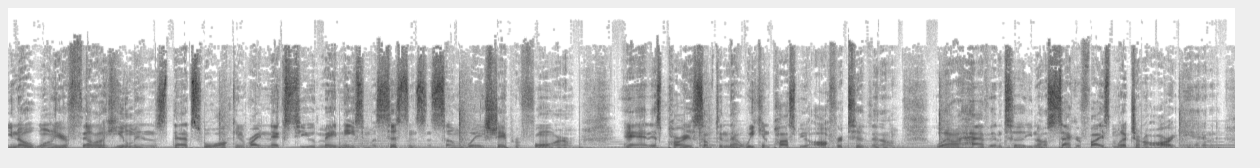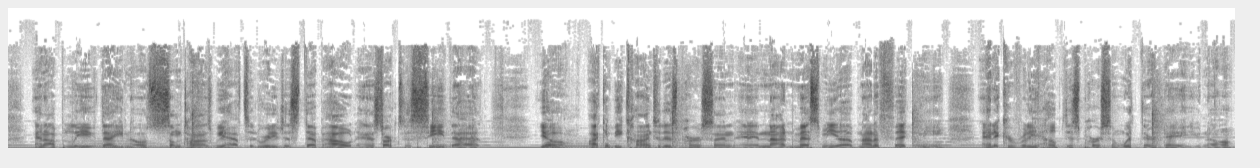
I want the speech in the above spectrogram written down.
you know one of your fellow humans that's walking right next to you may need some assistance in some way shape or form. And it's part of something that we can possibly offer to them without having to you know sacrifice much on our end. And i believe that you know sometimes we have to really just step out and start to see that yo, I can be kind to this person and it not mess me up, not affect me, and it could really help this person with their day, you know?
